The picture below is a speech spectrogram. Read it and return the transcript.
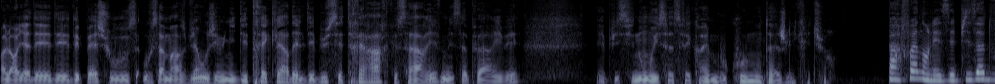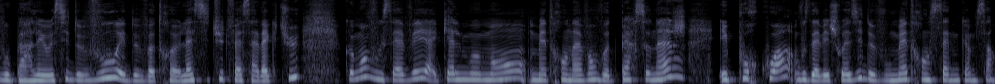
Alors, il y a des, des, pêches où, où, ça marche bien, où j'ai une idée très claire dès le début. C'est très rare que ça arrive, mais ça peut arriver. Et puis sinon, oui, ça se fait quand même beaucoup au montage, l'écriture. Parfois dans les épisodes, vous parlez aussi de vous et de votre lassitude face à l'actu. Comment vous savez à quel moment mettre en avant votre personnage et pourquoi vous avez choisi de vous mettre en scène comme ça?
